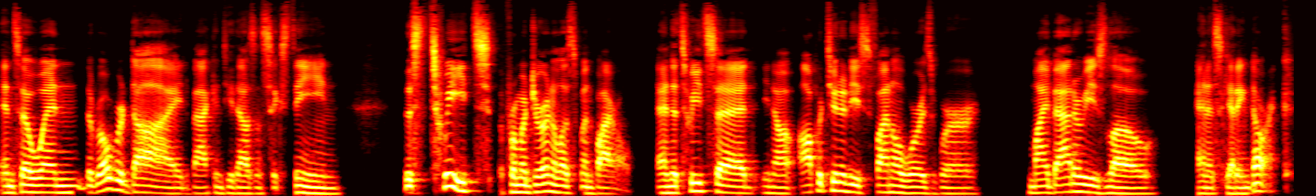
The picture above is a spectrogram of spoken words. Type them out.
And so when the rover died back in 2016, this tweet from a journalist went viral. And the tweet said, you know, opportunity's final words were, my battery is low and it's getting dark.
